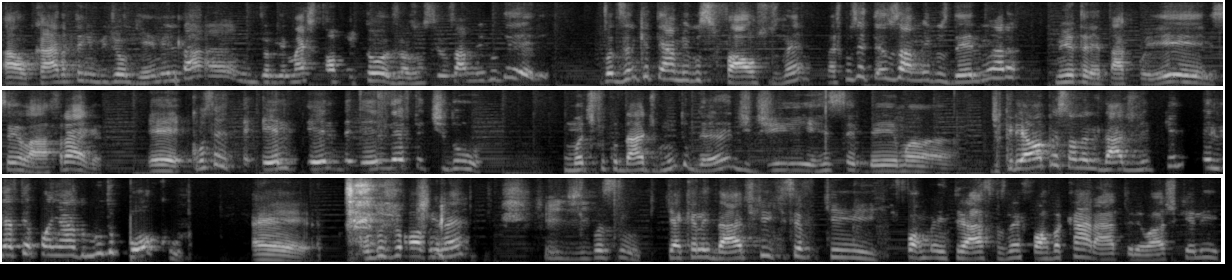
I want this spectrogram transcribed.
ah, o cara tem videogame, ele dá um videogame mais top de todos, nós vamos ser os amigos dele. Tô dizendo que tem amigos falsos, né? Mas com certeza os amigos dele não, era, não ia tretar com ele, sei lá, Fraga. É, com certeza, ele, ele, ele deve ter tido uma dificuldade muito grande de receber uma. de criar uma personalidade ali, porque ele, deve ter apanhado muito pouco é, quando jovem, né? Entendi. Tipo assim, que é aquela idade que, que, você- que forma, entre aspas, né, forma caráter. Eu acho que ele.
